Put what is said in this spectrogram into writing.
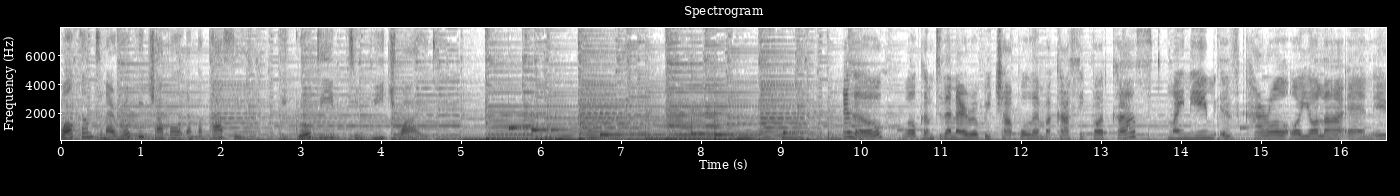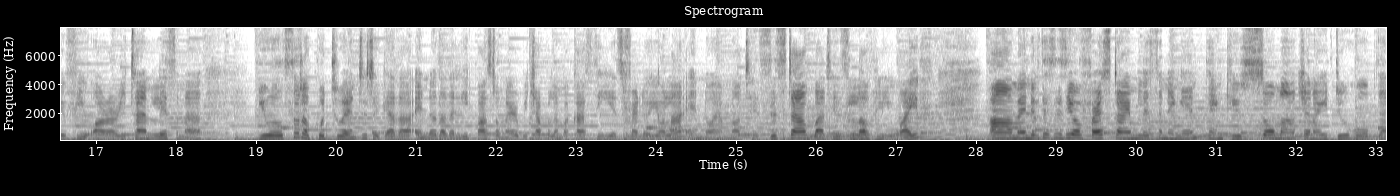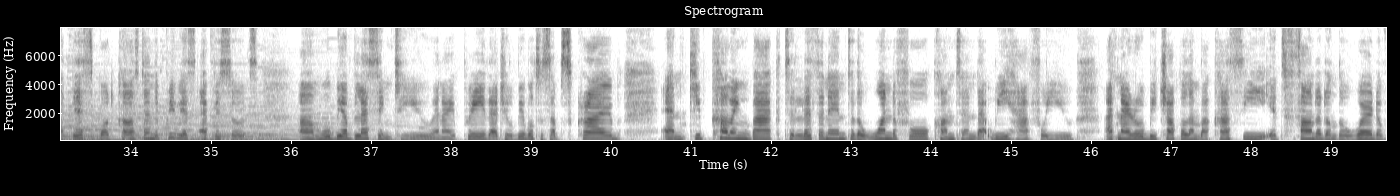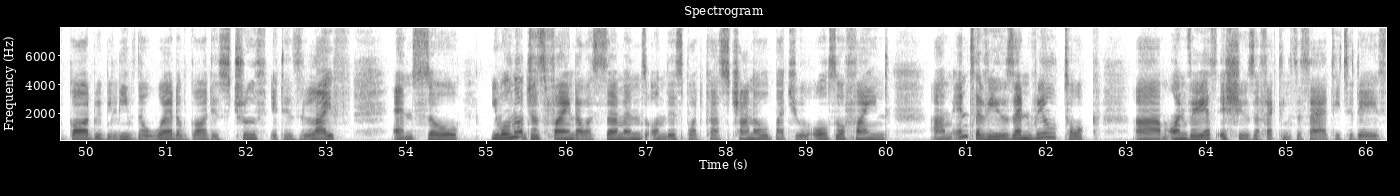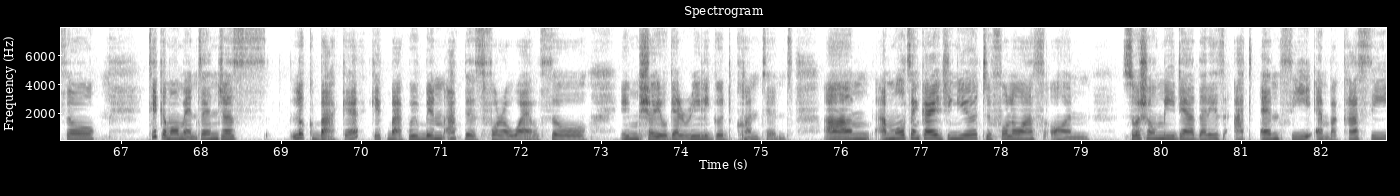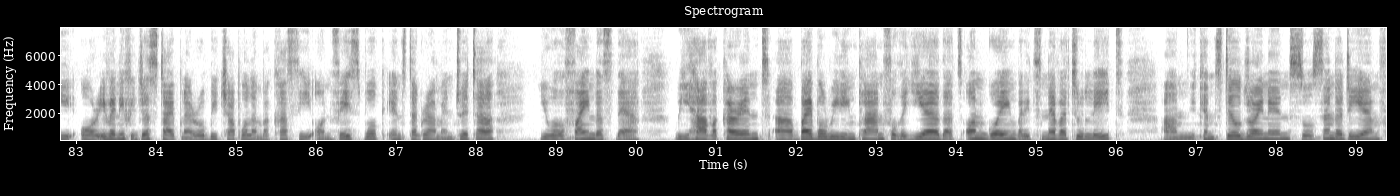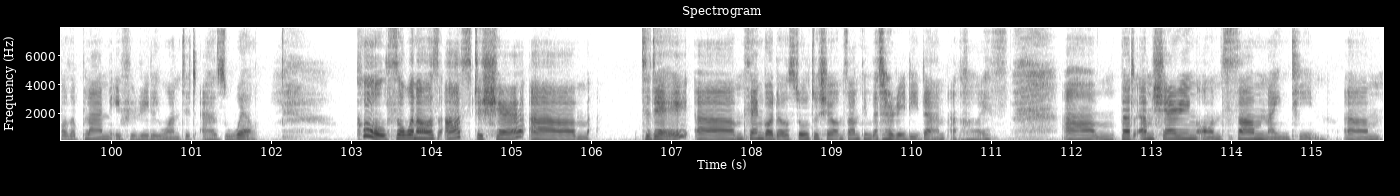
Welcome to Nairobi Chapel Embakasi. We grow deep to reach wide. Hello, welcome to the Nairobi Chapel Embakasi podcast. My name is Carol Oyola, and if you are a return listener, you will sort of put two and two together and know that the lead pastor of Nairobi Chapel Embakasi is Fred Oyola, and no, I am not his sister, but his lovely wife. Um, and if this is your first time listening in, thank you so much. And I do hope that this podcast and the previous episodes um, will be a blessing to you. And I pray that you'll be able to subscribe and keep coming back to listen in to the wonderful content that we have for you at Nairobi Chapel and Embakasi. It's founded on the Word of God. We believe the Word of God is truth, it is life. And so, you will not just find our sermons on this podcast channel, but you will also find um, interviews and real talk um, on various issues affecting society today. So take a moment and just look back, eh? Kick back. We've been at this for a while, so I'm sure you'll get really good content. Um, I'm also encouraging you to follow us on social media that is at NC Embakasi, or even if you just type Nairobi Chapel Embakasi on Facebook, Instagram, and Twitter, you will find us there. We have a current uh, Bible reading plan for the year that's ongoing, but it's never too late. Um, you can still join in, so send a DM for the plan if you really want it as well. Cool. So when I was asked to share, um, today, um, thank God I was told to share on something that I already done otherwise. Um, but I'm sharing on Psalm 19. Um,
